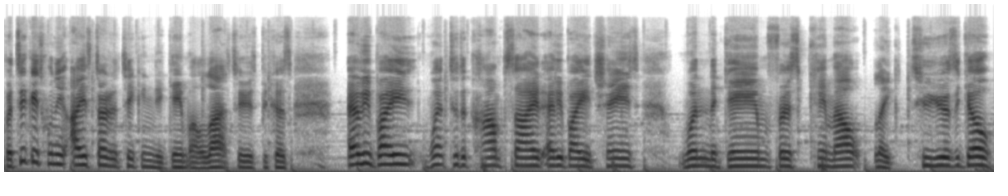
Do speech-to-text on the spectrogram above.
But 2K20, I started taking the game a lot serious because everybody went to the comp side, everybody changed when the game first came out, like two years ago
